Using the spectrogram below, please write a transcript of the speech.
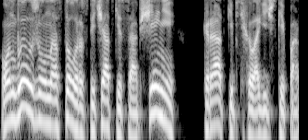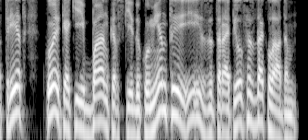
он выложил на стол распечатки сообщений, краткий психологический портрет, кое-какие банковские документы и заторопился с докладом.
